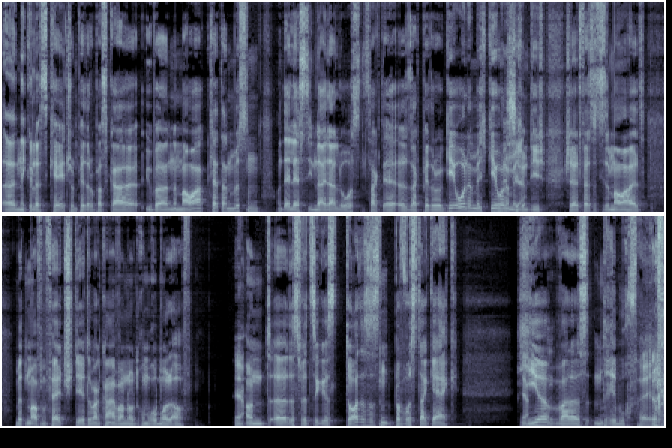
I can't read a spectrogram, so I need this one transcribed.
äh, Nicolas Cage und Pedro Pascal über eine Mauer klettern müssen und er lässt ihn leider los und sagt, er, äh, sagt Pedro, geh ohne mich, geh ohne mich. Ja. Und die stellt fest, dass diese Mauer halt mitten auf dem Feld steht und man kann einfach nur drum rumlaufen. Ja. Und äh, das Witzige ist, dort ist es ein bewusster Gag. Hier ja. war das ein Drehbuchfail.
